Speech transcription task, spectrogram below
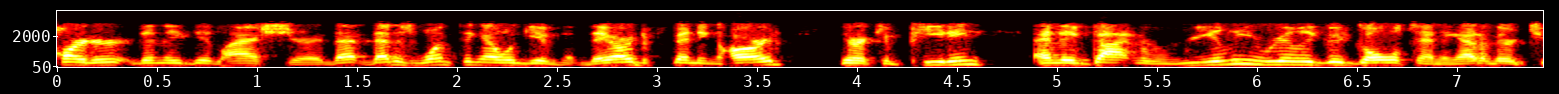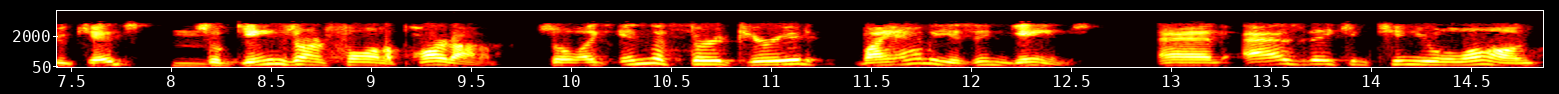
harder than they did last year. That, that is one thing I will give them. They are defending hard. They're competing and they've gotten really, really good goaltending out of their two kids. Hmm. So games aren't falling apart on them. So like in the third period, Miami is in games. And as they continue along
